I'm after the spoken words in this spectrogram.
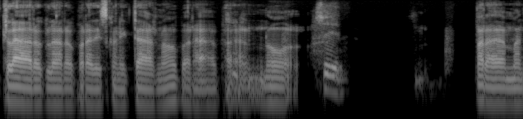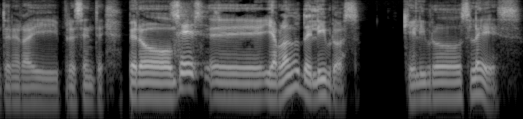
Claro, claro, para desconectar, ¿no? Para, para no... Para mantener ahí presente. Pero, eh, y hablando de libros, ¿qué libros lees?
